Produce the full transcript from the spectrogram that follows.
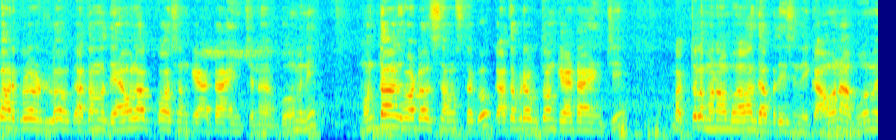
పార్క్ రోడ్లో గతంలో దేవలాక్ కోసం కేటాయించిన భూమిని ముంతాజ్ హోటల్స్ సంస్థకు గత ప్రభుత్వం కేటాయించి భక్తుల మనోభావాలు దెబ్బతీసింది. కావున ఆ భూమి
